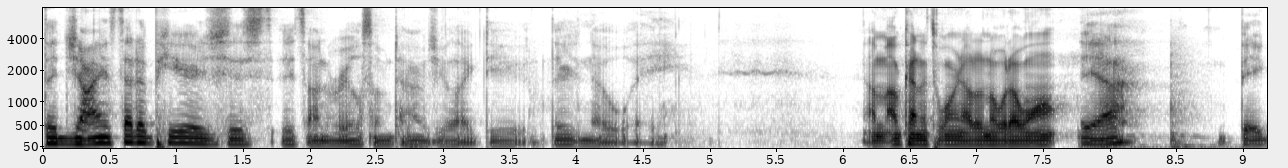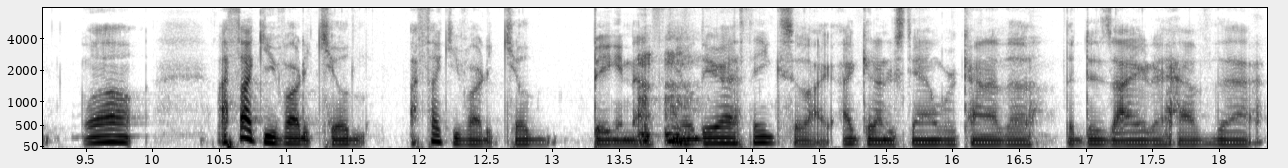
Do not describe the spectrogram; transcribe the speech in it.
the giants that appear is just it's unreal. Sometimes you're like, dude, there's no way. I'm I'm kind of torn. I don't know what I want. Yeah, big. Well, I feel like you've already killed. I feel like you've already killed big enough mule deer. I think so. I I could understand where kind of the the desire to have that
